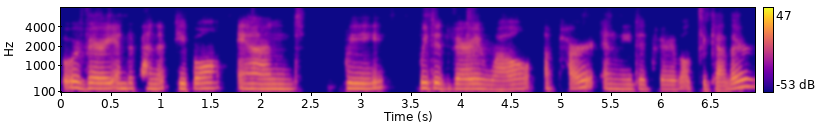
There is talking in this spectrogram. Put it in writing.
were very independent people and we we did very well apart and we did very well together.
